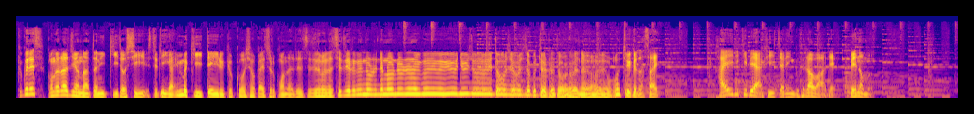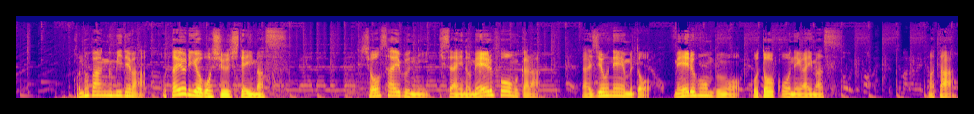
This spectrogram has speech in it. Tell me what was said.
曲です。このラジオの後に聴いてほしい、ステティが今聴いている曲を紹介するコーナーです。ご注意ください。怪力ベアフィーチャリングフラワーで、ベノム。この番組ではお便りを募集しています。詳細文に記載のメールフォームからラジオネームとメール本文をご投稿願います。また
